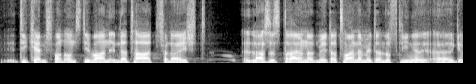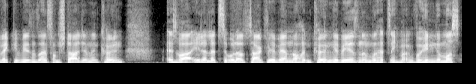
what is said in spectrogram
die Camps von uns, die waren in der Tat vielleicht, lass es 300 Meter, 200 Meter Luftlinie äh, weg gewesen sein vom Stadion in Köln. Es war eh der letzte Urlaubstag, wir wären noch in Köln gewesen und hätten nicht mal irgendwo hingemusst.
